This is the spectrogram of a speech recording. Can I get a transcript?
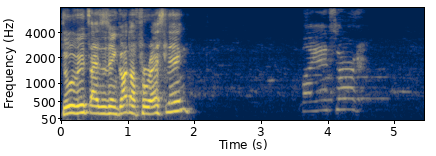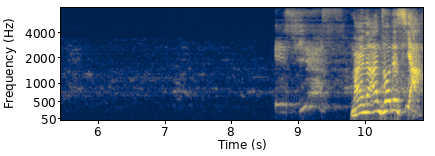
Du willst also den God of Pro Wrestling? My answer Meine Antwort ist ja.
